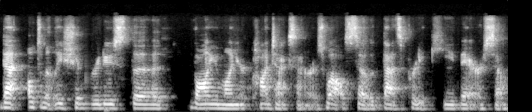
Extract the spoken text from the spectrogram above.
that ultimately should reduce the volume on your contact center as well. So that's pretty key there. So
